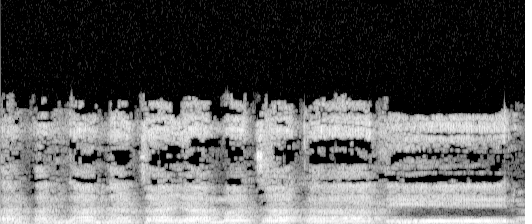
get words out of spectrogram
ตังตัณหานัจายามัจจกาติ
